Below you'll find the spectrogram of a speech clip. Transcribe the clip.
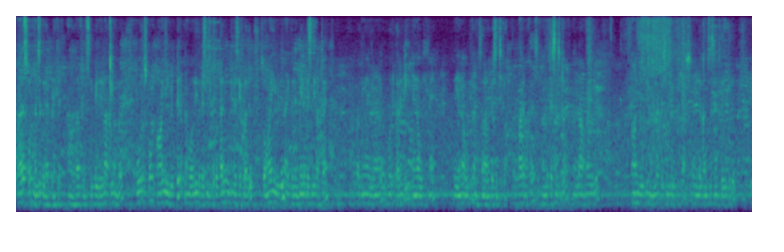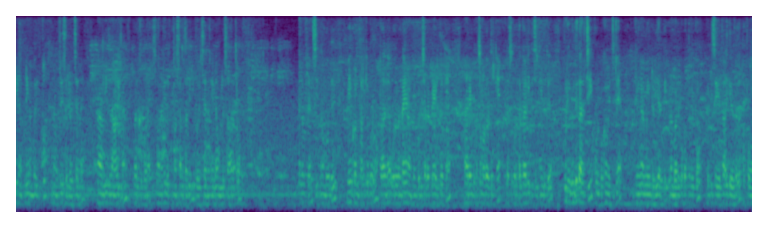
அரை ஸ்பூன் மஞ்சள் ஆட் அதான் ஃப்ரெண்ட்ஸ் இப்போ எல்லாத்தையும் நம்ம ஒரு ஸ்பூன் ஆயில் விட்டு நம்ம வந்து பேசி தண்ணி விட்டு சேர்க்காது ஸோ ஆயில் விட்டு நான் இப்போ மீன் பேசி காட்டேன் பார்த்தீங்கன்னா ஒரு தண்ணி எண்ணெய் ஊற்றுறேன் எண்ணெய் ஊற்றி நம்ம பேசிக்கலாம் பாருங்க ஃப்ரெண்ட்ஸ் நம்ம பேசிக்கலாம் நல்லா ஆயில் ஆயில் ஊற்றி நல்லா பேசி எடுத்துக்கலாம் ஸோ இந்த கன்சிஸ்டன்ஸ் இருக்குது. இது அப்படியே நம்ம எடுத்து நான் பேசி வச்சிடறேன். நான் இது நாள் தான் வறுக்க போகிறேன் ஸோ அதுக்கு மசாலா தண்ணி வச்சு எல்லாம் சாப்பிட்டோம் ஹலோ ஃப்ரெண்ட்ஸ் நம்ம வந்து மீன் கொஞ்சம் போகிறோம் பாருங்க ஒரு வெங்காயம் நான் கொஞ்சம் எடுத்துருக்கேன். நிறைய பச்சை மிளகா இருக்கேன் ப்ளஸ் ஒரு தக்காளி வச்சுருக்கு புளி வந்து கழிச்சு ஒரு பக்கம் வச்சுட்டேன் மீன் ரெடியாக இருக்குது நம்ம பக்கம் இருக்கும். எப்படி செய்ய தாக்கி அப்போ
